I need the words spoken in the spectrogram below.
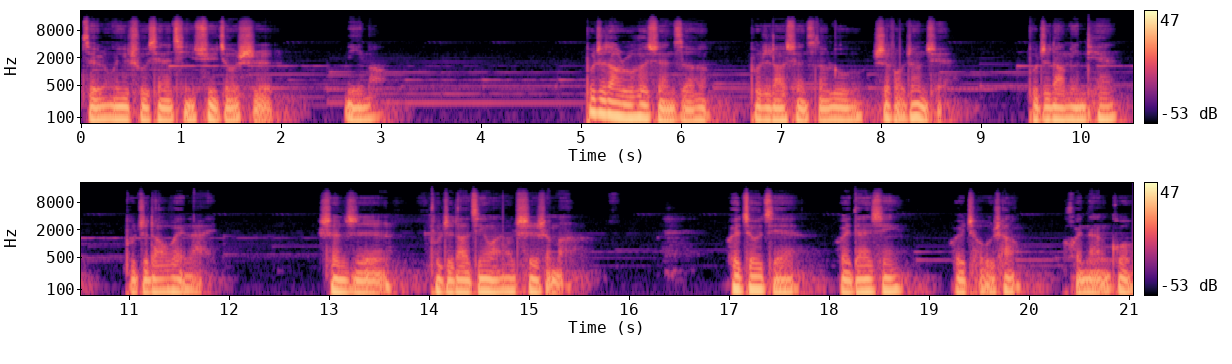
最容易出现的情绪就是迷茫，不知道如何选择，不知道选择的路是否正确，不知道明天，不知道未来，甚至不知道今晚要吃什么。会纠结，会担心，会惆怅，会难过，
